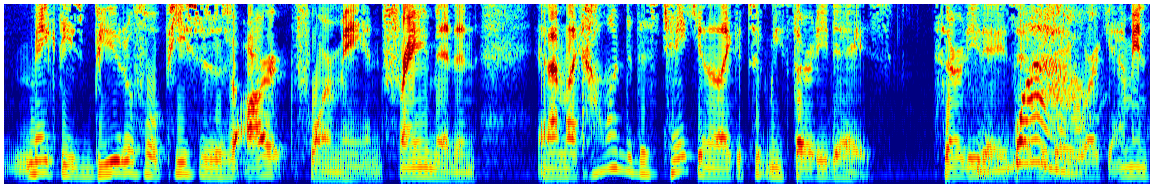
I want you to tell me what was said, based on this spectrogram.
make these beautiful pieces of art for me and frame it and and I'm like, how long did this take you? And they're like, it took me 30 days. 30 days every day working. I mean,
